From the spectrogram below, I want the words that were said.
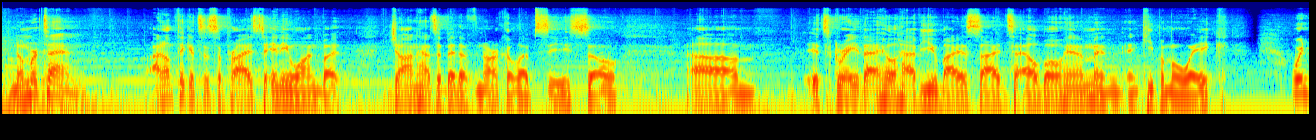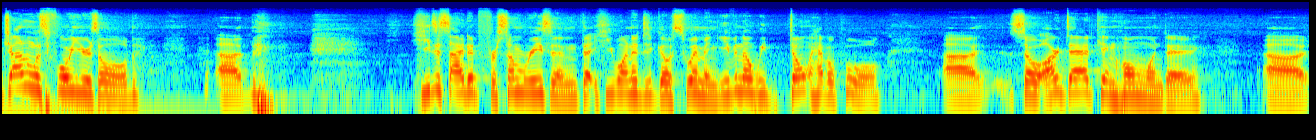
Right, number 10. I don't think it's a surprise to anyone, but John has a bit of narcolepsy, so um, it's great that he'll have you by his side to elbow him and, and keep him awake. When John was four years old, uh, he decided for some reason that he wanted to go swimming, even though we don't have a pool. Uh, so our dad came home one day uh,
